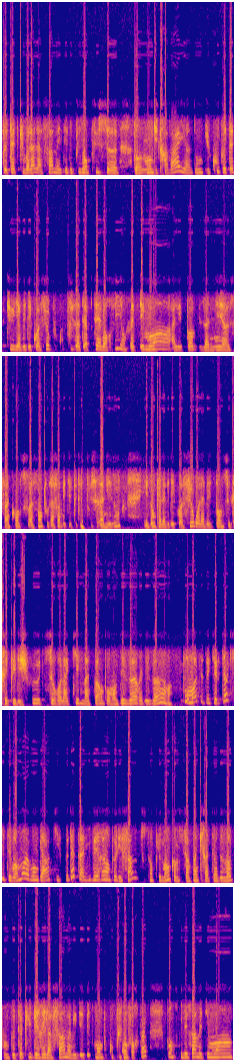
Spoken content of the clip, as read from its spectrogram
peut-être que voilà la femme était de plus en plus euh, dans le monde du travail, donc du coup peut-être qu'il y avait des coiffures beaucoup plus adaptées à leur vie en fait, et moins à l'époque des années 50-60 où la femme était peut-être plus à la maison, et donc elle avait des coiffures où elle avait le temps de se crêper les cheveux, de se relaquer le matin pendant des heures et des heures. Pour moi c'était quelqu'un qui était vraiment avant-garde, qui peut-être a libéré un peu les femmes tout simplement, comme certains créateurs de mode ont peut-être libéré la femme avec des vêtements beaucoup plus confortables. Je pense que les femmes étaient moins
